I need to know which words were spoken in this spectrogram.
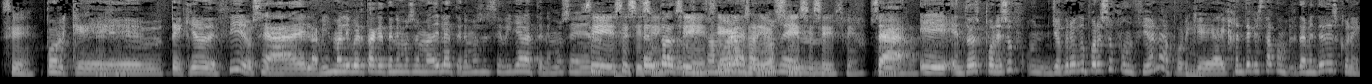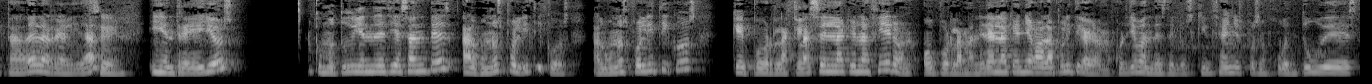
Sí. Porque te quiero decir, o sea, la misma libertad que tenemos en Madrid la tenemos en Sevilla, la tenemos en Sí, sí, sí, la tenemos en la gracias a Dios, sí, en- sí, sí, sí. O sea, eh, entonces por eso, yo creo que por eso funciona, porque hay gente que está completamente desconectada de la realidad Sí. y entre ellos, como tú bien decías antes, algunos políticos, algunos políticos que por la clase en la que nacieron o por la manera en la que han llegado a la política, que a lo mejor llevan desde los 15 años pues en juventudes,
